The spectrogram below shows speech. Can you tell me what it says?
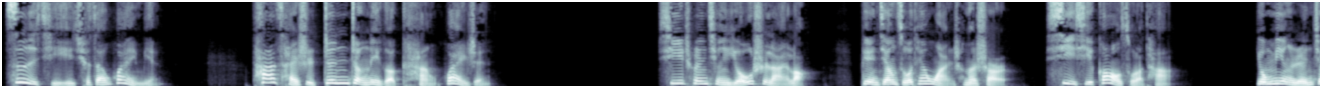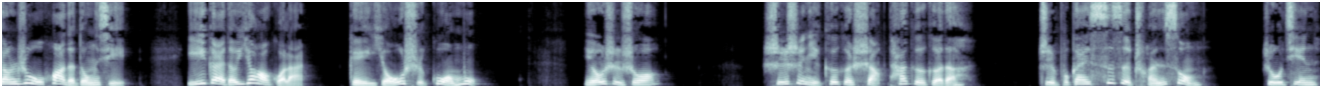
自己却在外面，他才是真正那个砍外人。惜春请尤氏来了，便将昨天晚上的事儿细细告诉了他，又命人将入画的东西一概都要过来给尤氏过目。尤氏说：“实是你哥哥赏他哥哥的，只不该私自传送。”如今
